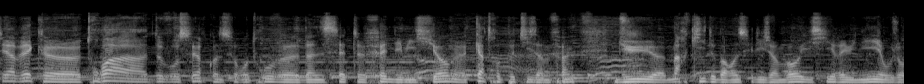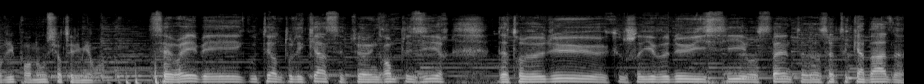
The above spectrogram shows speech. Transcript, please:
C'est avec euh, trois de vos sœurs qu'on se retrouve dans cette fin d'émission. Quatre petits-enfants du euh, marquis de Baroncelli-Jambon ici réunis aujourd'hui pour nous sur Télémiroir. C'est vrai, mais écoutez, en tous les cas, c'est un grand plaisir d'être venu, que vous soyez venu ici au Sainte, dans cette cabane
